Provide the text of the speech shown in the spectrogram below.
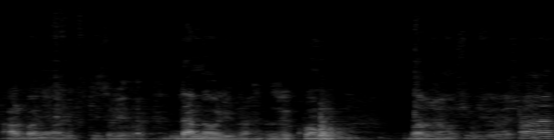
Albo nie oliwki z oliwek. Damy oliwę zwykłą. Dobrze musi być wymieszane.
